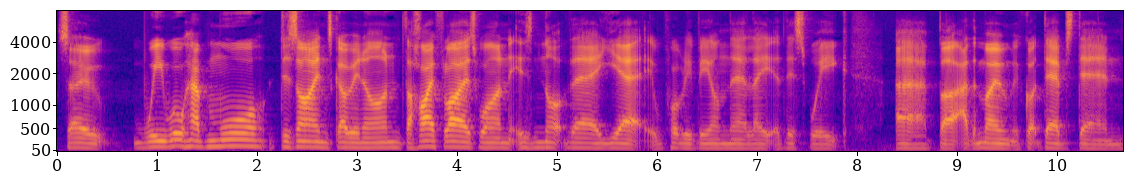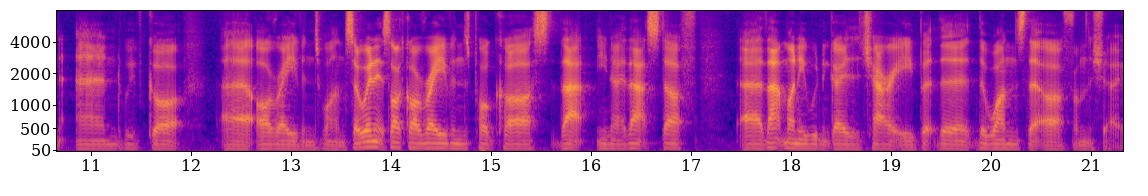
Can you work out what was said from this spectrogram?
So we will have more designs going on. The High Flyers one is not there yet. It will probably be on there later this week. Uh, but at the moment, we've got Deb's Den and we've got uh, our Ravens one. So when it's like our Ravens podcast, that you know that stuff, uh, that money wouldn't go to charity, but the the ones that are from the show.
